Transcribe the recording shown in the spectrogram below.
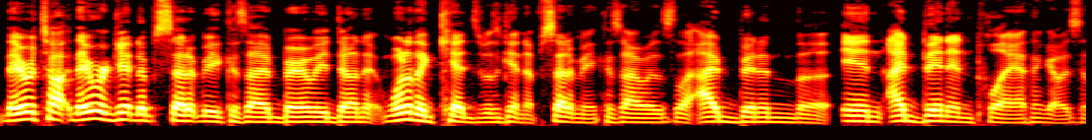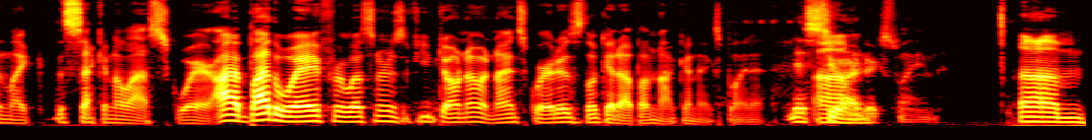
they were ta- they were getting upset at me because I had barely done it. One of the kids was getting upset at me because I was like I'd been in the in I'd been in play. I think I was in like the second to last square. I by the way, for listeners, if you don't know what Nine Square is, look it up. I'm not gonna explain it. It's too Um, hard to explain. Um,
